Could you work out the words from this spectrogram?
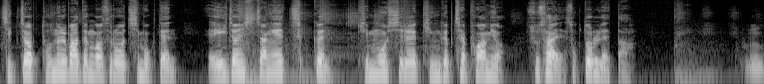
직접 돈을 받은 것으로 지목된 A 전 시장의 측근 김모 씨를 긴급 체포하며 수사에 속도를 냈다. 그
